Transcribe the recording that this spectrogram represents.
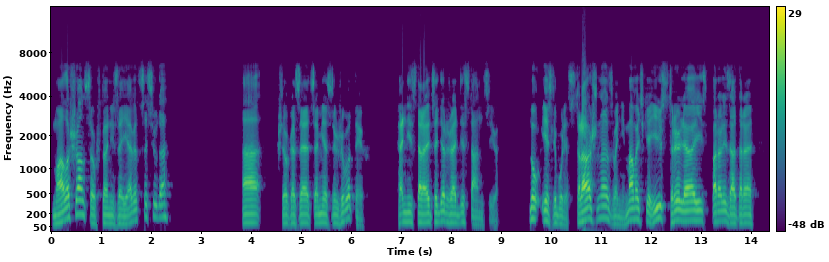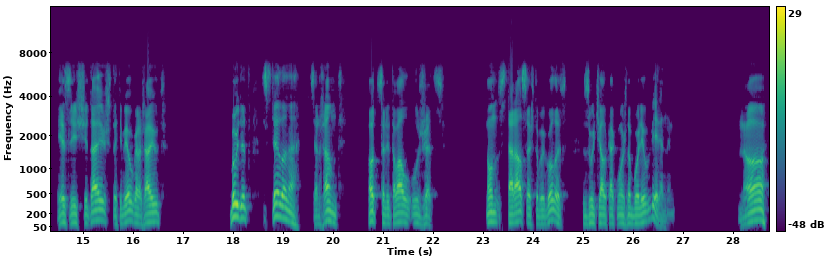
Мало шансов, что они заявятся сюда. А что касается местных животных, они стараются держать дистанцию. Ну, если будет страшно, звони мамочке и стреляй из парализатора, если считаешь, что тебе угрожают. — Будет сделано, сержант, — отсалютовал лжец. Он старался, чтобы голос звучал как можно более уверенным. «Но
